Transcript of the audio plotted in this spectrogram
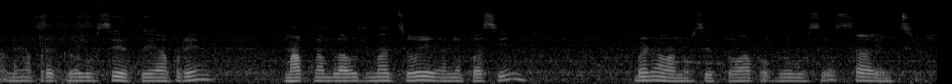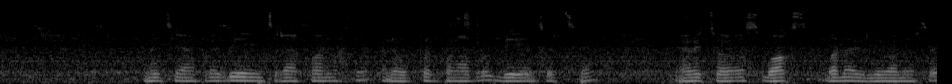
અને આપણે ગળું છે તે આપણે માપના બ્લાઉઝમાં જોઈ અને પછી બનાવવાનું છે તો આપણું ગળું છે છ ઇંચ નીચે આપણે બે ઇંચ રાખવાનું છે અને ઉપર પણ આપણું બે ઇંચ જ છે. હવે ચોરસ બોક્સ બનાવી લેવાનું છે.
